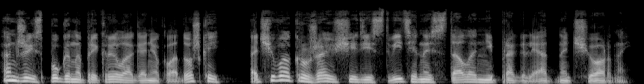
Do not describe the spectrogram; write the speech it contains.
Анжи испуганно прикрыла огонек ладошкой, отчего окружающая действительность стала непроглядно черной.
